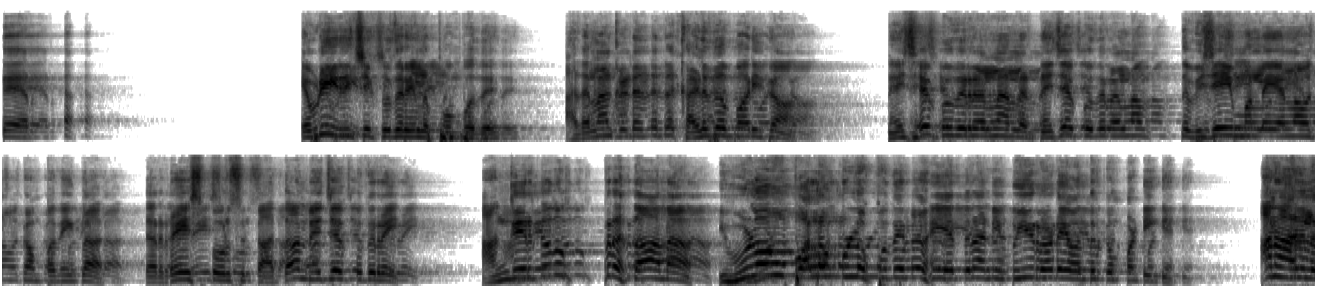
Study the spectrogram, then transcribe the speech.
பேர். எப்படி இருந்துச்சு குதிரையில போகும்போது? அதெல்லாம் கிட்டத்தட்ட கழுத மாதிரி தான் நிஜ குதிரை எல்லாம் இல்ல. நிஜ குதிரை எல்லாம் இந்த விஜய் மல்லையெல்லாம் வச்சிருக்கான் வச்சிருக்கோம் பாத்தீங்களா? இந்த ரேஸ் கோர்ஸுக்கு அதான் நிஜ குதிரை. அங்க இருக்கிறதும் குதிரை இவ்வளவு பலம் உள்ள குதிரை எல்லாம் நீ உயிரோட வந்திருக்க மாட்டீங்க? ஆனா அதுல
